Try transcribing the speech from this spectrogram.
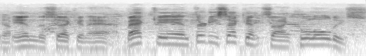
Yep. in the second half. Back in 30 seconds on Cool Oldies.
